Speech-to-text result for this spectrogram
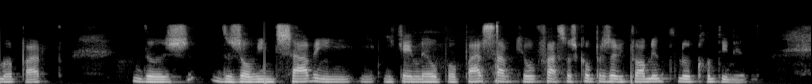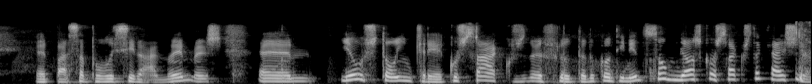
uma parte dos, dos ouvintes sabem, e, e, quem leu o Poupar sabe que eu faço as compras habitualmente no continente. É, passa publicidade, não é? Mas um, eu estou em crer que os sacos da fruta do continente são melhores que os sacos da caixa.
